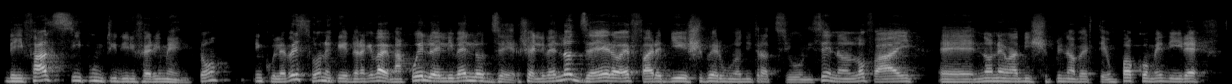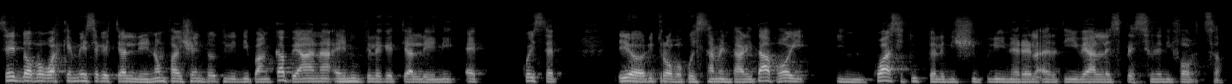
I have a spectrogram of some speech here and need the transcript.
dei falsi punti di riferimento in cui le persone credono che vai, ma quello è il livello zero, cioè il livello zero è fare 10 per 1 di trazioni, se non lo fai eh, non è una disciplina per te, un po' come dire se dopo qualche mese che ti alleni non fai 100 kg di panca piana è inutile che ti alleni. E queste, io ritrovo questa mentalità poi in quasi tutte le discipline relative all'espressione di forza.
